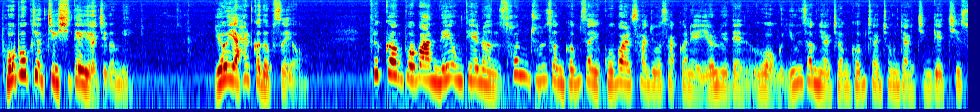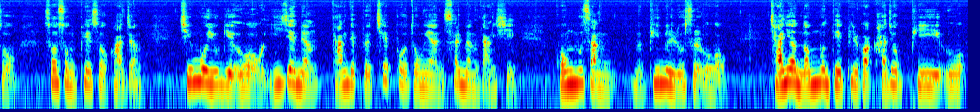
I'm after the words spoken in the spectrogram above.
보복 정치 시대예요 지금이. 여야 할 것 없어요. 특검 법안 내용 뒤에는 손준성 검사의 고발 사주 사건에 연루된 의혹, 윤석열 전 검찰총장 징계 취소, 소송 패소 과정, 직무유기 의혹, 이재명 당대표 체포 동의안 설명 당시 공무상 비밀 누설 의혹, 자녀 논문 대필과 가족 비의 의혹,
